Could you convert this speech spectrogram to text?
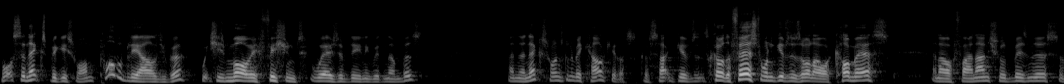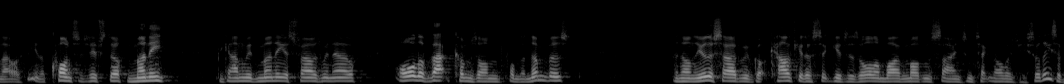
What's the next biggest one? Probably algebra, which is more efficient ways of dealing with numbers. And the next one's going to be calculus, because that gives us, the first one gives us all our commerce and our financial business and our you know, quantitative stuff, money, began with money as far as we know. All of that comes on from the numbers. And on the other side, we've got calculus that gives us all our modern science and technology. So these are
